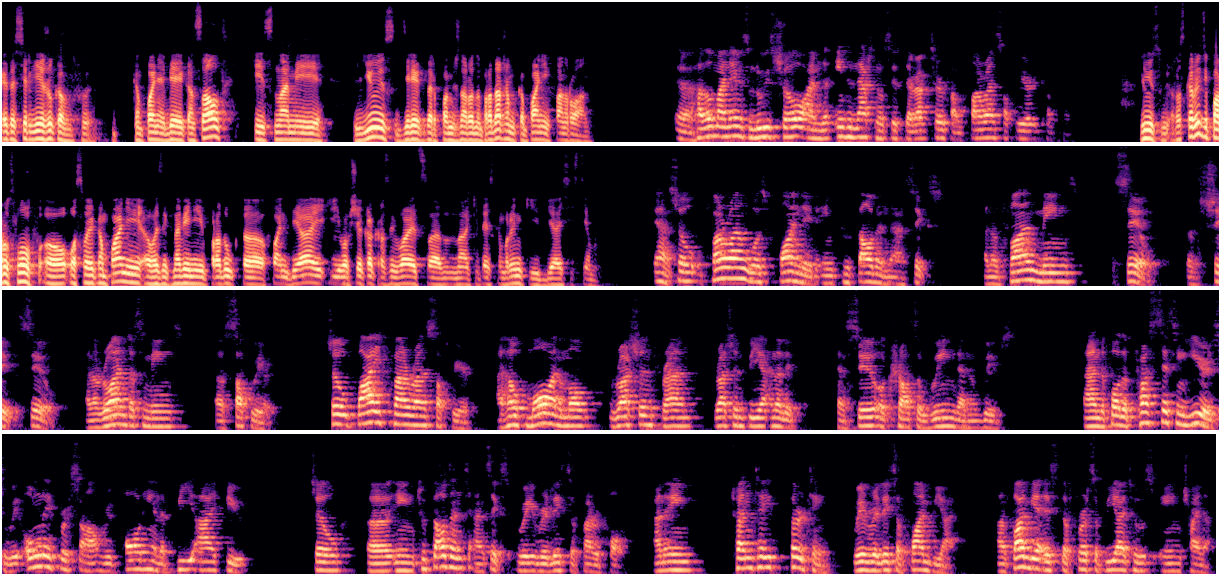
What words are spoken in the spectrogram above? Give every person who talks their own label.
Speaker 1: Это Сергей Жуков, компания BI Consult, и с нами Льюис, директор по международным продажам компании FunRun.
Speaker 2: Uh, hello, my name is Louis Shou. I'm the International Sales Director from FunRun Software Company.
Speaker 1: Льюис, расскажите пару слов э, о своей компании, о возникновении продукта FunBI и вообще как развивается на китайском рынке BI-системы.
Speaker 2: Yeah, so FunRun was founded in 2006, and fun means sale, the ship sail, and run just means uh, software. So by FanRuan software, I hope more and more Russian friend, Russian BI analysts can sail across the wind and waves. And for the processing years, we only focus on reporting and the BI field. So uh, in 2006, we released a FineReport. And in 2013, we released a FineBI. Uh, and fine is the first BI tools in China.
